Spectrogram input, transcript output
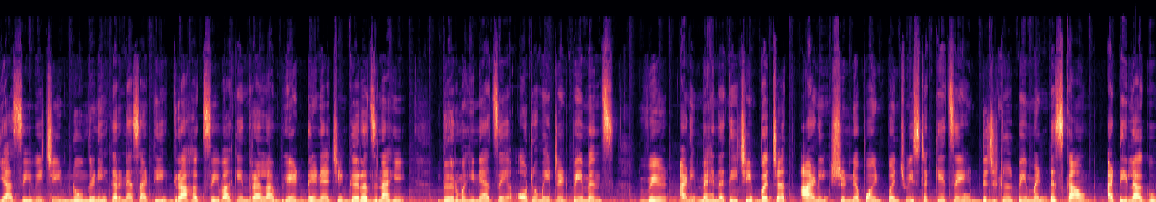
या सेवेची नोंदणी करण्यासाठी ग्राहक सेवा केंद्राला भेट देण्याची गरज नाही. दर महिन्याचे ऑटोमेटेड पेमेंट्स वेळ आणि मेहनतीची बचत आणि शून्य पॉईंट पंचवीस टक्केचे डिजिटल पेमेंट डिस्काउंट अटी लागू.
